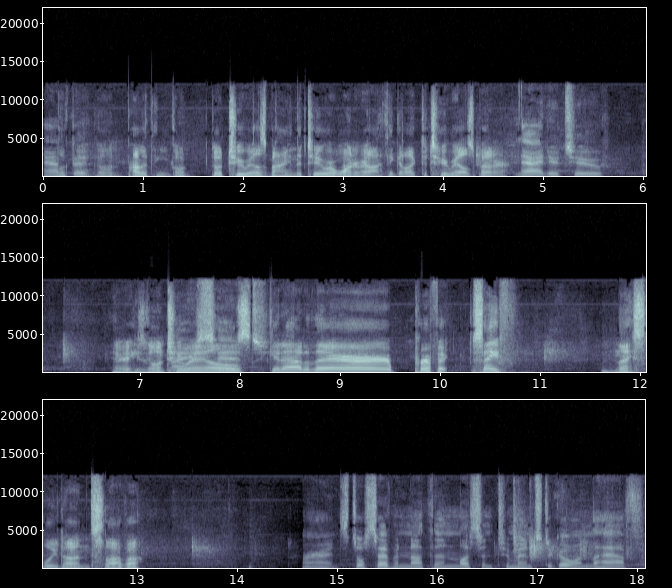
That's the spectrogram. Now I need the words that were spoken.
Yeah, but- at going, probably thinking going go two rails behind the two or one rail. I think I like the two rails better. yeah, I do too. There, he's going two Nice rails. hit. Get out of there. Perfect. Safe. Nicely done, Slava. All right, still seven nothing. Less than two minutes to go in the half.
